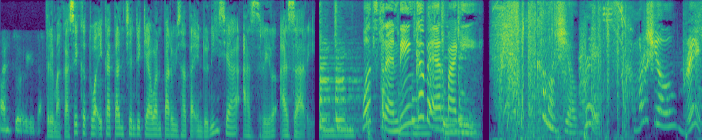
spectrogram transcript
hancur kita. Terima kasih Ketua Ikatan Cendikiawan Pariwisata Indonesia, Azril Azari. What's Trending KBR Pagi Commercial break. Commercial break.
